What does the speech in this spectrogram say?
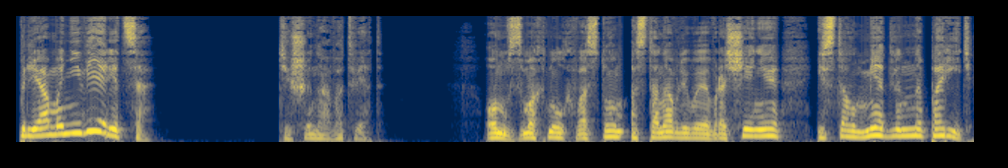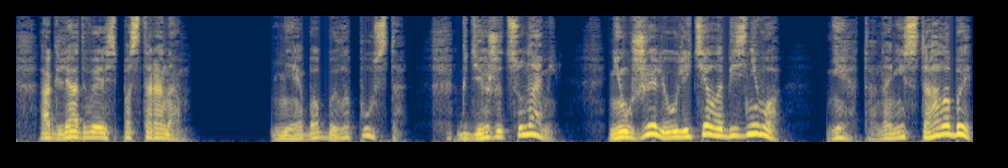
Прямо не верится!» Тишина в ответ. Он взмахнул хвостом, останавливая вращение, и стал медленно парить, оглядываясь по сторонам. Небо было пусто. Где же цунами? Неужели улетела без него? Нет, она не стала бы...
